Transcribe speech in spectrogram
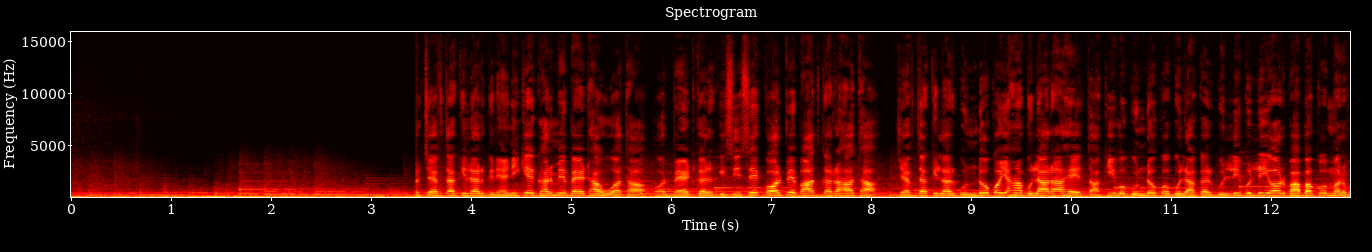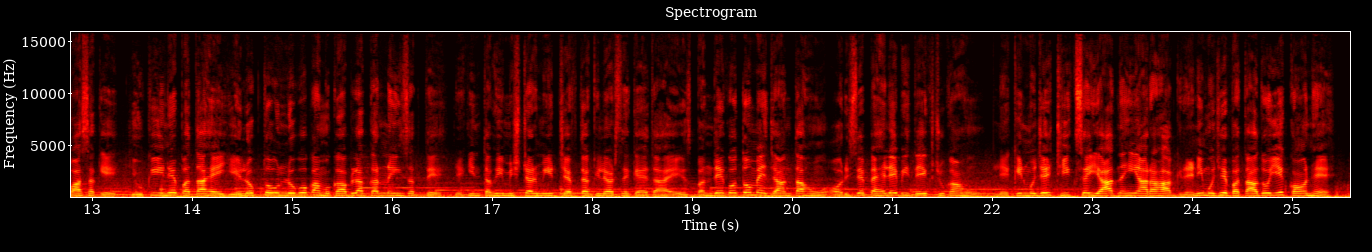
जेफ द किलर ग्रैनी के घर में बैठा हुआ था और बैठकर किसी से कॉल पे बात कर रहा था। जेफ द किलर गुंडों को यहाँ बुला रहा है ताकि वो गुंडों को बुलाकर गुल्ली बुल्ली और बाबा को मरवा सके, क्योंकि इन्हें पता है ये लोग तो उन लोगों का मुकाबला कर नहीं सकते। लेकिन तभी mister meat Jeff the killer से कहता है, इस बंदे को तो मैं जानता हूँ और इसे पहले भी देख चुका हूँ, लेकिन मुझे ठीक से याद नहीं आ रहा। ग्रैनी मुझे बता दो ये कौन है?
